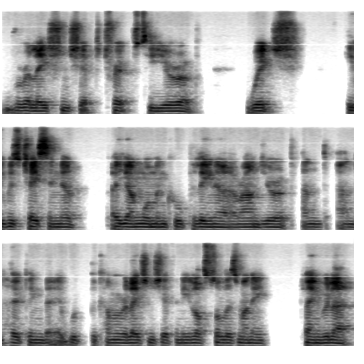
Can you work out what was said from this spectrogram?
relationship trips to Europe, which he was chasing a, a young woman called Polina around Europe and and hoping that it would become a relationship and he lost all his money playing roulette.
